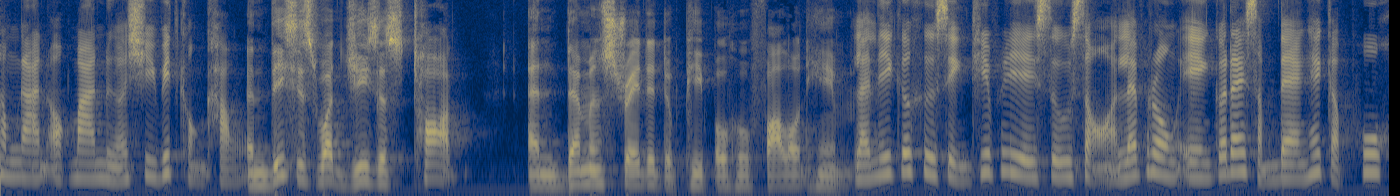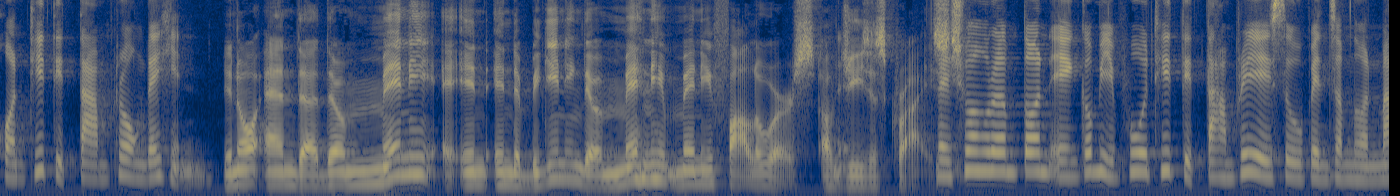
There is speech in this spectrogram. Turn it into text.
ทำงานออกมาเหนือชีวิตของเขา And this is what Jesus taught and demonstrated to people who followed him. และนี่ก็คือสิ่งที่พระเยซูสอนและพระองค์เองก็ได้สำแดงให้กับผู้คนที่ติดตามพระองค์ได้เห็น You know, and uh, there are many, in, in the beginning, there are many, many followers of Jesus ใน Christ. ช่วงเริ่มต้นเองก็มีผู้ที่ติดตามพระเยซูเป็นจำนวนม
